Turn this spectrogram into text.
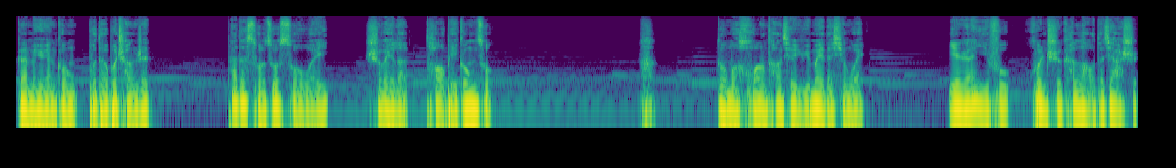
该名员工不得不承认，他的所作所为是为了逃避工作。多么荒唐且愚昧的行为，俨然一副混吃啃老的架势。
